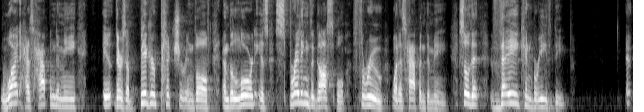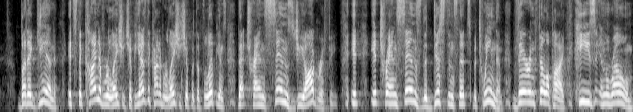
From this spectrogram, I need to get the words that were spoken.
what has happened to me it, there's a bigger picture involved, and the Lord is spreading the gospel through what has happened to me so that they can breathe deep. But again, it's the kind of relationship, he has the kind of relationship with the Philippians that transcends geography. It, it transcends the distance that's between them. They're in Philippi, he's in Rome.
